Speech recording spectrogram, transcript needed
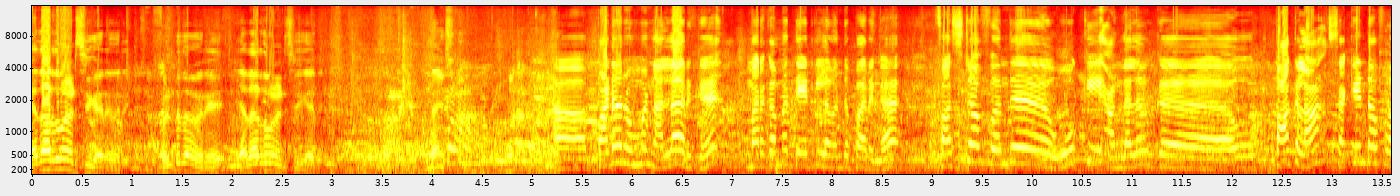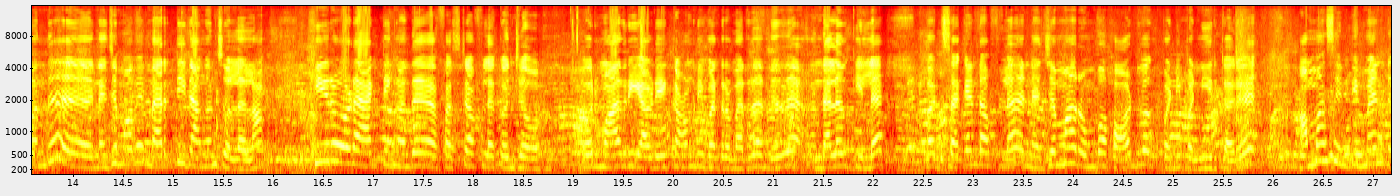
யதார்த்தமாக நடிச்சிருக்காரு அவர். ஃப்ரெண்டு தான் அவர். யதார்த்தமாக நடிச்சிருக்காரு. தேங்க்ஸ் படம் ரொம்ப நல்லா இருக்கு. மறக்காம தேட்டரில் வந்து பாருங்க. ஃபர்ஸ்ட் ஆஃப் வந்து ஓகே அந்த அளவுக்கு பார்க்கலாம். செகண்ட் ஆஃப் வந்து நிஜமாவே மிரட்டிட்டாங்கன்னு சொல்லலாம். ஹீரோவோட ஆக்டிங் வந்து ஃபர்ஸ்ட் ஹாஃபில் கொஞ்சம் ஒரு மாதிரி அப்படியே காமெடி பண்ணுற மாதிரி தான் இருந்தது. அந்த அளவுக்கு இல்லை. பட் செகண்ட் ஹாஃபில் நிஜமாக ரொம்ப ஹார்ட் ஒர்க் பண்ணி பண்ணியிருக்காரு. அம்மா சென்டிமெண்ட்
